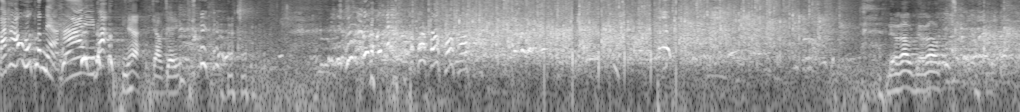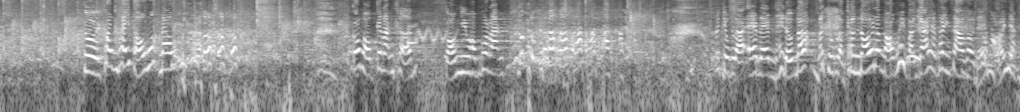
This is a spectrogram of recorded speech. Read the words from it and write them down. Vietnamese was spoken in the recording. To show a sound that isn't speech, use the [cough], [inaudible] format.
bà háo hức lắm nè hay đó [laughs] Nha, chào chị. Được không được không? Cười không thấy tổ quốc đâu. [laughs] Có một cái răng khểnh còn nhiều không có răng. [laughs] Nói chung là em là em thấy được đó. Nói chung là cân đối đó mà không biết bạn gái em thấy sao rồi để em hỏi nha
